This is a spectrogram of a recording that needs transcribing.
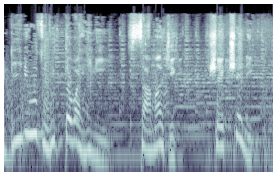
डी न्यूज वृत्तवाहिनी सामाजिक शैक्षणिक.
